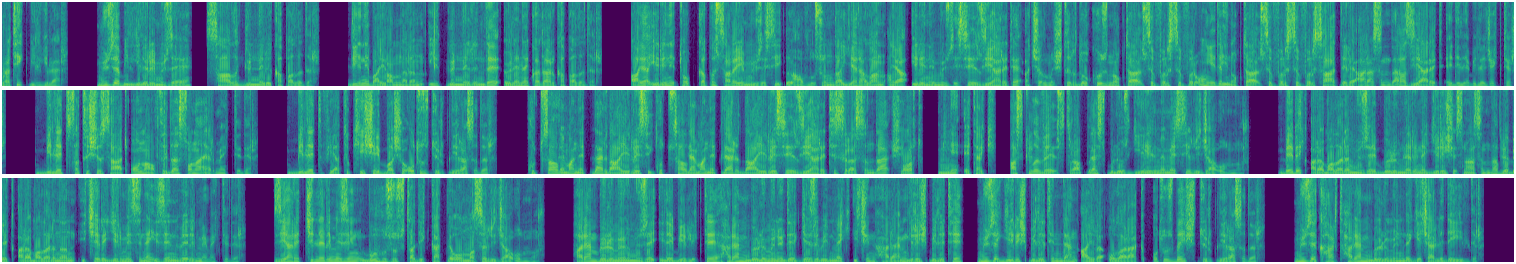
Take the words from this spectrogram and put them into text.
Pratik bilgiler. Müze bilgileri müzeye, sağlık günleri kapalıdır. Dini bayramların ilk günlerinde öğlene kadar kapalıdır. Aya İrini Topkapı Sarayı Müzesi avlusunda yer alan Aya İrini Müzesi ziyarete açılmıştır. 9.00-17.00 saatleri arasında ziyaret edilebilecektir. Bilet satışı saat 16'da sona ermektedir. Bilet fiyatı kişi başı 30 Türk Lirasıdır. Kutsal Emanetler Dairesi Kutsal Emanetler Dairesi ziyareti sırasında şort, mini etek, askılı ve strapless bluz giyilmemesi rica olunur. Bebek arabaları müze bölümlerine giriş esnasında bebek arabalarının içeri girmesine izin verilmemektedir. Ziyaretçilerimizin bu hususta dikkatli olması rica olunur. Harem bölümü müze ile birlikte harem bölümünü de gezebilmek için harem giriş bileti, müze giriş biletinden ayrı olarak 35 Türk lirasıdır. Müze kart harem bölümünde geçerli değildir.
